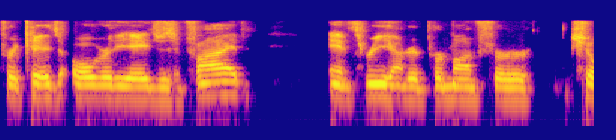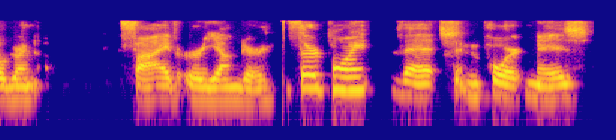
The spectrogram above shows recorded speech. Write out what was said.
for kids over the ages of 5 and 300 per month for children 5 or younger third point that's important is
